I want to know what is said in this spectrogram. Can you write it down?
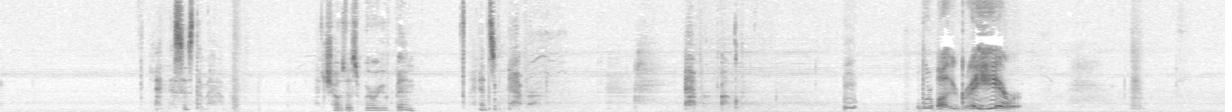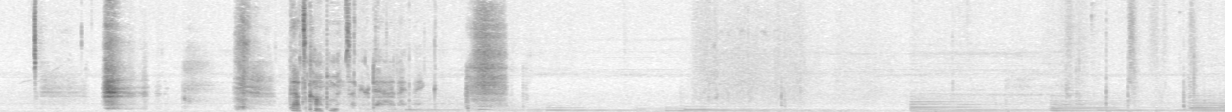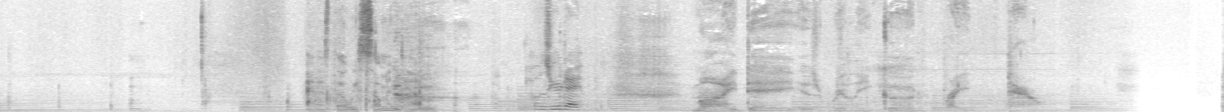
And this is the map that shows us where you've been. And it's never, ever ugly. What about your gray hair? That's compliments of your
